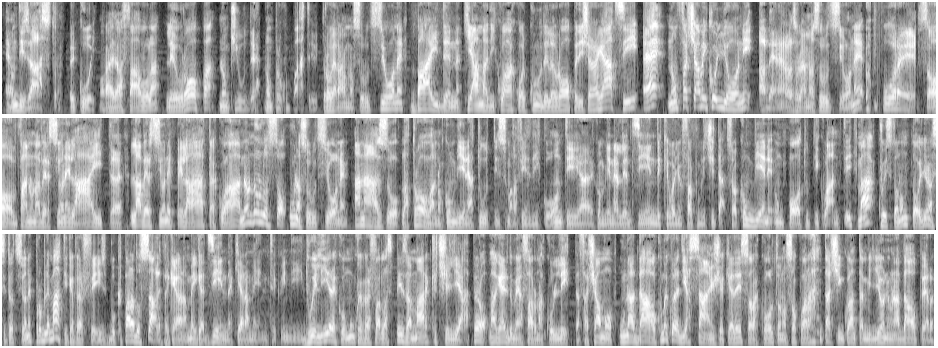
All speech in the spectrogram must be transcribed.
è un disastro. Per cui, morale della favola, l'Europa non chiude, non preoccupatevi, troveranno una soluzione. Biden chiama di qua qualcuno dell'Europa e dice ragazzi, eh, non facciamo i coglioni, va bene, allora troviamo una soluzione. Oppure, so, fanno una versione light, la versione pelata qua, no, non lo so, una soluzione. A naso la trovano, conviene a tutti, insomma, alla fine dei conti, eh, conviene alle aziende che vogliono fare pubblicità, insomma, conviene un po' a tutti quanti, ma questo non toglie una situazione problematica per Facebook, paradossale perché è una mega azienda chiaramente, quindi due lire comunque per fare la spesa Mark ce li ha, però magari dobbiamo fare una colletta, facciamo una DAO come quella di Assange che adesso ha raccolto, non so, 40-50 milioni una DAO per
